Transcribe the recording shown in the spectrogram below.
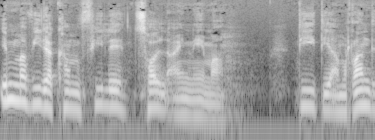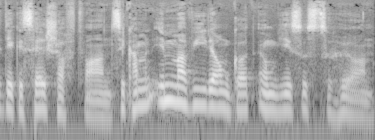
immer wieder kamen viele Zolleinnehmer die, die am Rande der Gesellschaft waren. Sie kamen immer wieder, um Gott, um Jesus zu hören.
